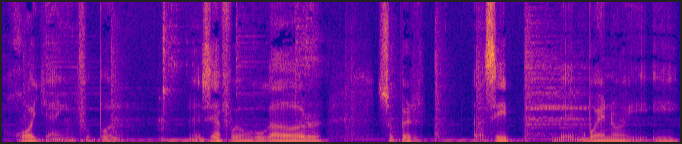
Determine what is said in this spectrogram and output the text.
joya en fútbol. O sea, fue un jugador súper así eh, bueno y, y-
